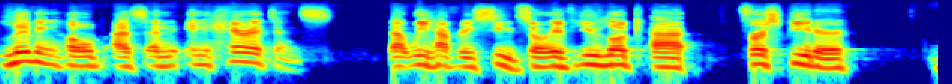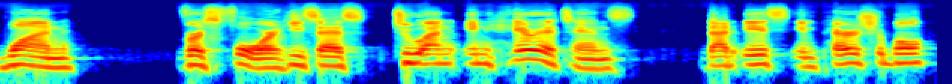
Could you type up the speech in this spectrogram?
living hope as an inheritance that we have received. So if you look at 1 Peter 1, verse 4, he says, To an inheritance that is imperishable,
